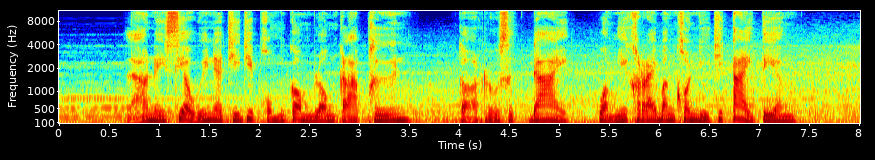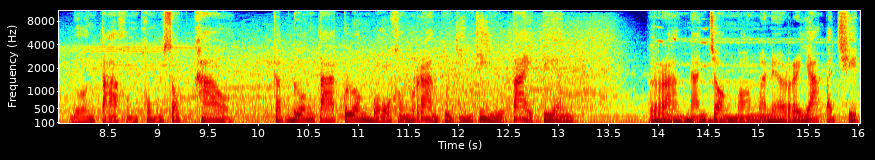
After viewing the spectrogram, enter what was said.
ๆ แล้วในเสี้ยววินาทีที่ผมก้มลงกราบพื้น ก็รู้สึกได้ว่ามีใครบางคนอยู่ที่ใต้เตียง ดวงตาของผมสบเข้า กับดวงตากลวงโบของร่างผู้หญิงที่อยู่ใต้เตียง ร่างนั้นจ้องมองมาในระยะประชิด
